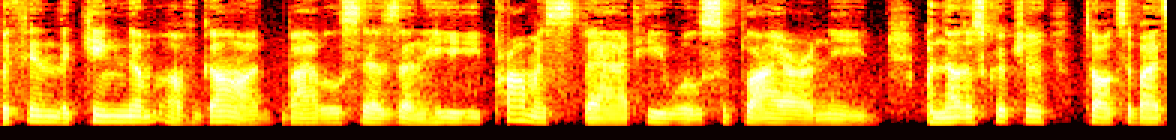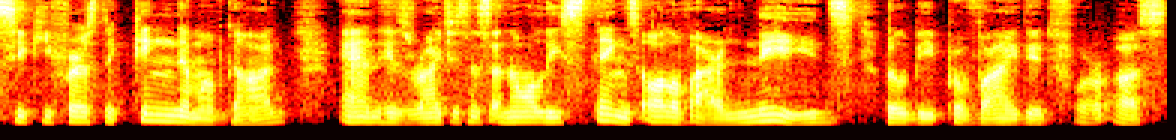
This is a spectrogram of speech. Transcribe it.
within the kingdom of God, Bible says, and He promised that He will supply our need. Another scripture talks about seek ye first the kingdom of God and His righteousness, and all these things, all of our needs will be provided for us.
